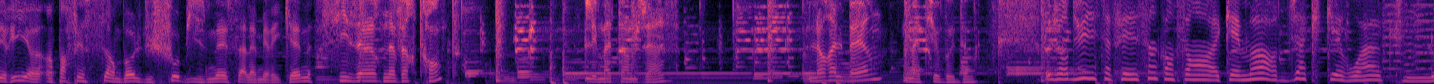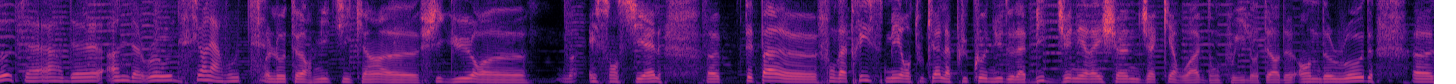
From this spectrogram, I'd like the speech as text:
série un parfait symbole du show business à l'américaine. 6h, 9h30, les matins de jazz. Laure Alberne, Mathieu Baudot. Aujourd'hui, ça fait 50 ans qu'est mort Jack Kerouac, l'auteur de On the Road sur la route. L'auteur mythique, hein, euh, figure euh, essentielle. Euh, peut-être pas euh, fondatrice, mais en tout cas la plus connue de la Beat Generation, Jack Kerouac. Donc oui, l'auteur de On the Road, euh,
